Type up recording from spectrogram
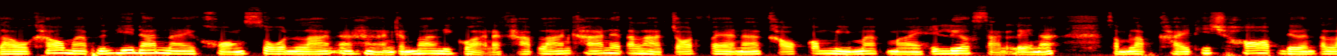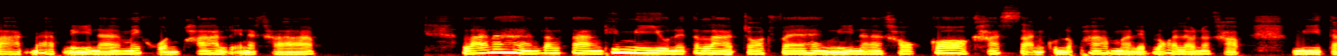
เราเข้ามาพื้นที่ด้านในของโซนร้านอาหารกันบ้างดีกว่านะครับ ร้านค้าในตลาดจอร์ดแฟร์นะเขาก็มีมากมายให้เลือกสรรเลยนะสำหรับใครที่ชอบเดินตลาดแบบนี้นะ ไม่ควรพลาดเลยนะครับร้านอาหารต่างๆ ที่มีอยู่ในตลาดจอร์ดแฟร์แห่งนี้นะเขาก็คัดสรรคุณภาพมาเรียบร้อยแล้วนะครับ มีแต่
